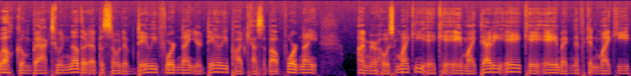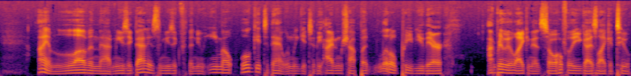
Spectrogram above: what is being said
Welcome back to another episode of Daily Fortnite, your daily podcast about Fortnite. I'm your host, Mikey, aka Mike Daddy, aka Magnificent Mikey. I am loving that music. That is the music for the new emote. We'll get to that when we get to the item shop, but little preview there. I'm really liking it, so hopefully you guys like it too.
